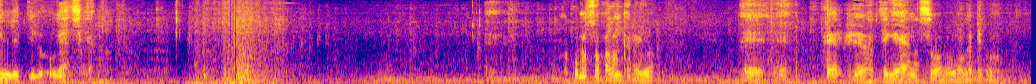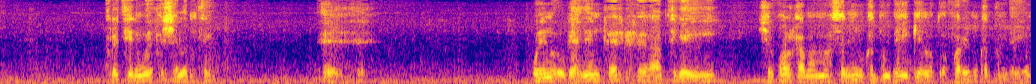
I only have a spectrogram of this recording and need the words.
in la dilo ogaaska. Kuma soo qaban karayo. Reer reer artigayaana sabab looga dhigo. Arrintiina way fashilantay wayna ogaadeen reerka reer artigayii shirqoolka mamaasan inuu ka dambeeyo geela doofar inuu ka dambeeyo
